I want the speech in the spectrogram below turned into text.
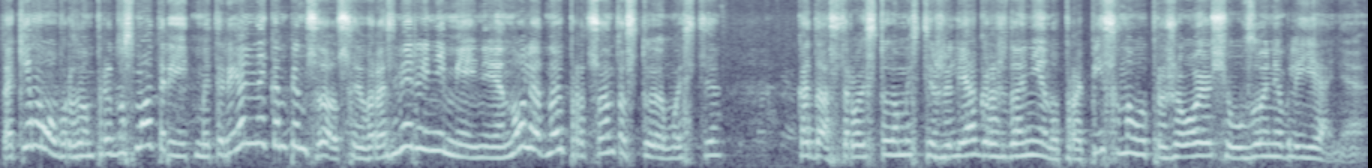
Таким образом, предусмотреть материальные компенсации в размере не менее 0,1% стоимости, кадастровой стоимости жилья гражданина, прописанного и проживающего в зоне влияния,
